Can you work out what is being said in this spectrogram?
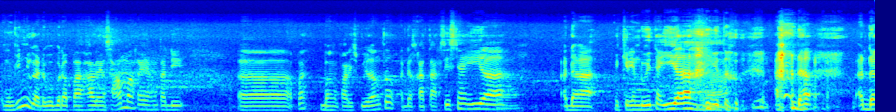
mungkin juga ada beberapa hal yang sama kayak yang tadi eh, apa bang Faris bilang tuh ada katarsisnya iya ada mikirin duitnya iya gitu. Ada ada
